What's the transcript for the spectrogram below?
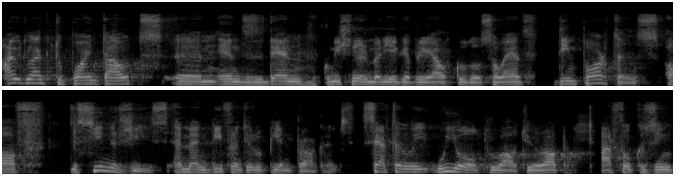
I would like to point out, um, and then Commissioner Mariya Gabriel could also add, the importance of the synergies among different European programs. Certainly, we all throughout Europe are focusing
